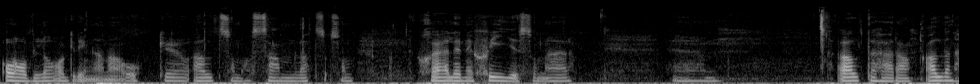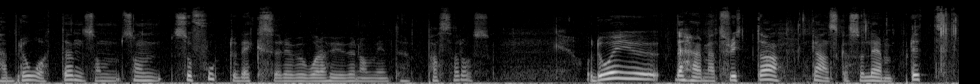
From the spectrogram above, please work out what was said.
avlagringarna och eh, allt som har samlats och som stjäl energi som är eh, allt det här, all den här bråten som, som så fort växer över våra huvuden om vi inte passar oss. Och då är ju det här med att flytta ganska så lämpligt.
